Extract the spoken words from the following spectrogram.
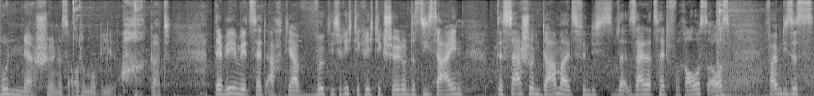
Wunderschönes Automobil. Ach Gott. Der BMW Z8, ja, wirklich richtig, richtig schön. Und das Design, das sah schon damals, finde ich, seinerzeit voraus aus. Vor allem dieses,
